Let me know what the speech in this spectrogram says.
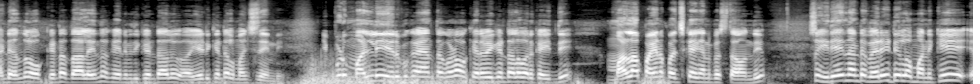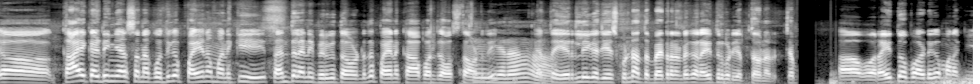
అంటే అందులో ఒక క్వింటాల్ దాలైంది ఒక ఎనిమిది క్వింటాలు ఏడు క్వింటాలు మంచిదైంది. ఇప్పుడు మళ్ళీ ఎరుపుకాయ అంతా కూడా ఒక ఇరవై క్వింటాల వరకు అయింది. మళ్ళీ పైన పచ్చికాయ కనిపిస్తూ ఉంది. సో ఇదేంటంటే వెరైటీలో మనకి కాయ కటింగ్ చేస్తున్న కొద్దిగా పైన మనకి తంతులు అనేవి పెరుగుతూ ఉంటుంది పైన కాపు అనేది వస్తూ ఉంటుంది. ఎంత ఎర్లీగా చేసుకుంటే అంత బెటర్ అన్నట్టుగా రైతులు కూడా చెప్తా ఉన్నారు. రైతుతో పాటుగా మనకి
